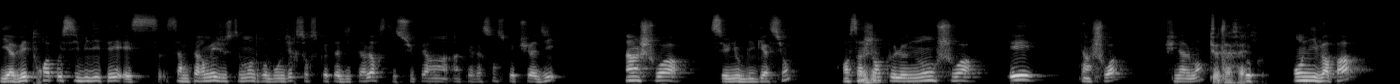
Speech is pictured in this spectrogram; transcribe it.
il y avait trois possibilités et ça, me permet justement de rebondir sur ce que tu as dit tout à l'heure. C'était super intéressant ce que tu as dit. Un choix, c'est une obligation, en sachant que le non-choix est un choix, finalement. Tout à fait. Donc, on n'y va pas,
